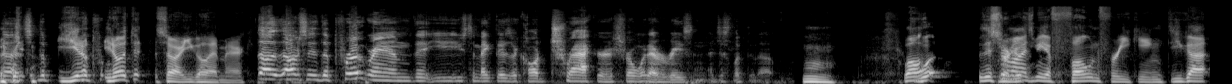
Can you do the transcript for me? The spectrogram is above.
Uh, so the, You know, you know what? The, sorry, you go ahead, Merrick. uh, obviously, the program that you used to make those are called trackers for whatever reason. I just looked it up. Hmm. Well, What, this reminds me of phone phreaking. Do you got?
